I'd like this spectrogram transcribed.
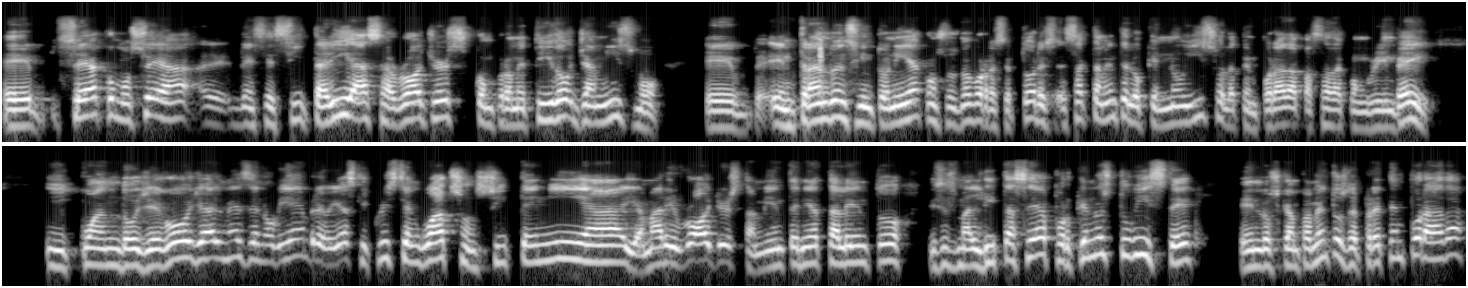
Eh, sea como sea, eh, necesitarías a Rodgers comprometido ya mismo, eh, entrando en sintonía con sus nuevos receptores, exactamente lo que no hizo la temporada pasada con Green Bay. Y cuando llegó ya el mes de noviembre, veías que Christian Watson sí tenía y a Mary Rogers también tenía talento. Dices, maldita sea, ¿por qué no estuviste en los campamentos de pretemporada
